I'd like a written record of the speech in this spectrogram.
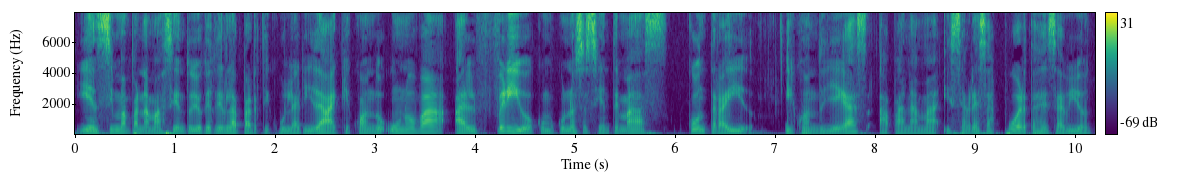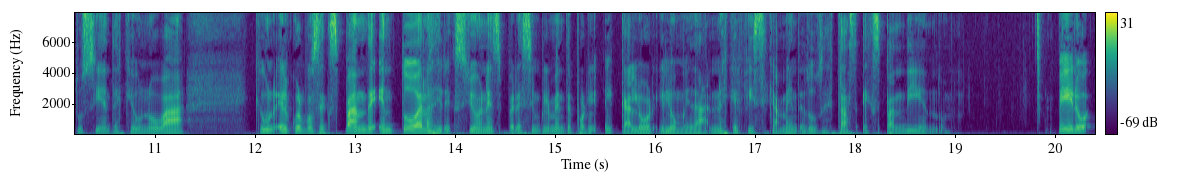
y encima Panamá siento yo que tiene la particularidad que cuando uno va al frío, como que uno se siente más contraído. Y cuando llegas a Panamá y se abren esas puertas de ese avión, tú sientes que uno va, que el cuerpo se expande en todas las direcciones, pero es simplemente por el calor y la humedad. No es que físicamente tú te estás expandiendo. Pero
